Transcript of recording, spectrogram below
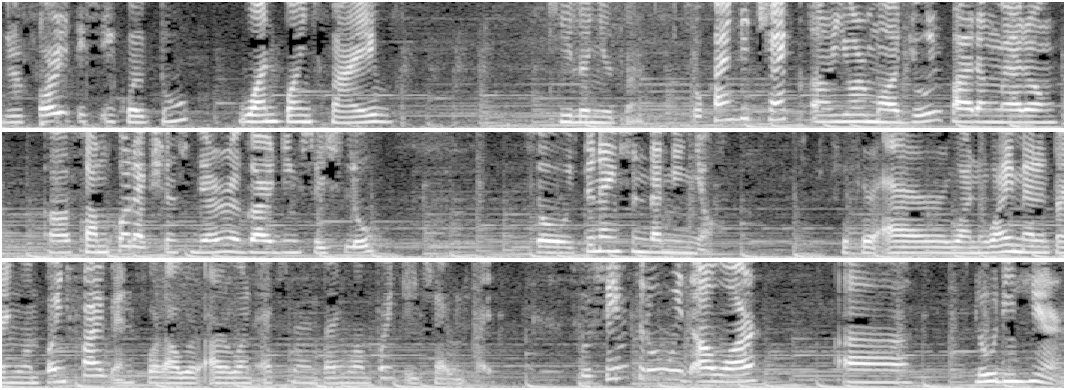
Therefore, it is equal to 1.5 kilonewton. So, kindly check uh, your module. Parang merong uh, some corrections there regarding sa slope. So, ito na yung sundan ninyo. So, for R1Y, meron tayong 1.5 and for our R1X, meron tayong 1.875. So, same through with our uh, loading here.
